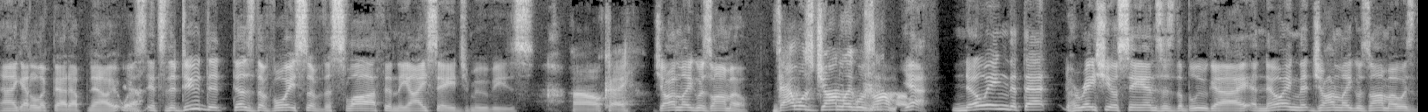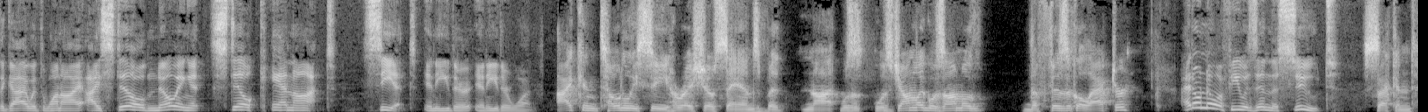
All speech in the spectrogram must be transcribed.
I got to look that up now. It was Yeah. it's the dude that does the voice of the sloth in the Ice Age movies. Oh, okay. John Leguizamo. That was John Leguizamo. Yeah, knowing that that Horatio Sanz is the blue guy, and knowing that John Leguizamo is the guy with one eye, I still knowing it still cannot see it in either in either one. I can totally see Horatio Sanz, but not was was John Leguizamo the physical actor? I don't know if he was in the suit. Second.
